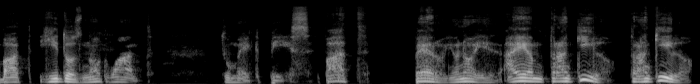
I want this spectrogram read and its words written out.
but he does not want to make peace. But, pero, you know, I am tranquilo, tranquilo.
